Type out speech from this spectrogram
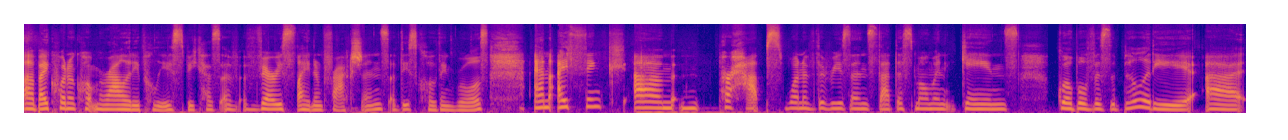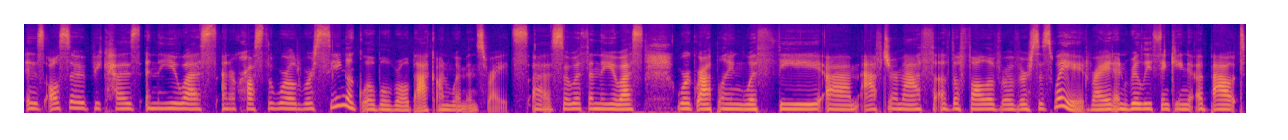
uh, by quote unquote morality police because of very slight infractions of these clothing rules. And i think um, perhaps one of the reasons that this moment gains global visibility uh, is also because in the US and across the world, we're seeing a global rollback on women's rights. Uh, so within the US, we're grappling with the um, aftermath of the fall of Roe versus Wade, right? And really thinking about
